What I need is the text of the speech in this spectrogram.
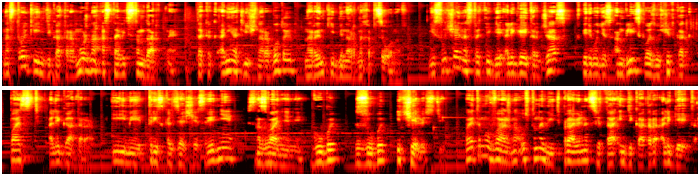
Настройки индикатора можно оставить стандартные, так как они отлично работают на рынке бинарных опционов. Не случайно стратегия Alligator Jazz в переводе с английского звучит как «пасть аллигатора» и имеет три скользящие средние с названиями «губы», зубы и челюсти. Поэтому важно установить правильно цвета индикатора Alligator,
